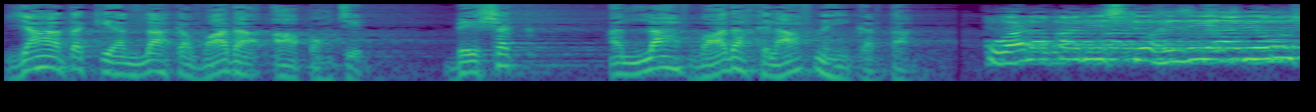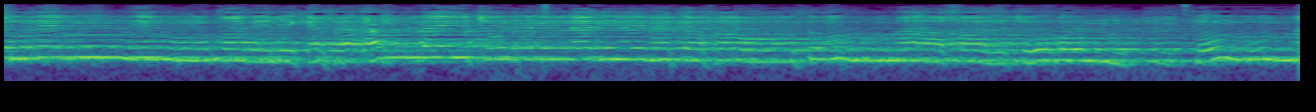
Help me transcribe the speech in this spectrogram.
یہاں تک کہ اللہ کا وعدہ آ پہنچے۔ بے شک اللہ وعدہ خلاف نہیں کرتا۔ ولقد استهزئ برسل من قبلك فأمليت للذين كفروا ثم أخذتهم ثم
